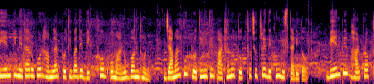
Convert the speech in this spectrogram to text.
বিএনপি নেতার ওপর হামলার প্রতিবাদে বিক্ষোভ ও মানববন্ধন। জামালপুর প্রতিনিধির পাঠানো তথ্যসূত্রে দেখুন বিস্তারিত। বিএনপির ভারপ্রাপ্ত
